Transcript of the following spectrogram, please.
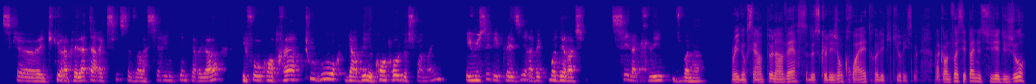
ce que Épicure appelait l'ataraxie, c'est-à-dire la sérénité intérieure, il faut au contraire toujours garder le contrôle de soi-même et user des plaisirs avec modération. C'est la clé du bonheur. Oui, donc c'est un peu l'inverse de ce que les gens croient être l'épicurisme. Encore une fois, c'est pas notre sujet du jour.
